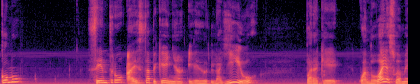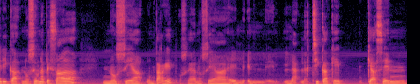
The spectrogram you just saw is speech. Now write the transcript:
¿Cómo centro a esta pequeña y la guío para que cuando vaya a Sudamérica no sea una pesada, no sea un target, o sea, no sea el- el- el- la, la chica que, que hacen,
